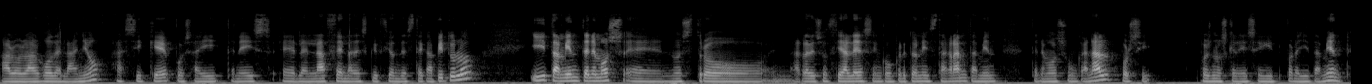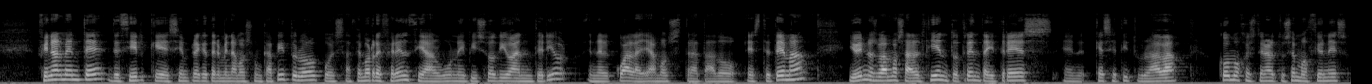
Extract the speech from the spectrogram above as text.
a lo largo del año. Así que pues ahí tenéis el enlace en la descripción de este capítulo. Y también tenemos en eh, nuestro en las redes sociales, en concreto en Instagram, también tenemos un canal por si pues nos queréis seguir por allí también. Finalmente, decir que siempre que terminamos un capítulo, pues hacemos referencia a algún episodio anterior en el cual hayamos tratado este tema. Y hoy nos vamos al 133, en que se titulaba cómo gestionar tus emociones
